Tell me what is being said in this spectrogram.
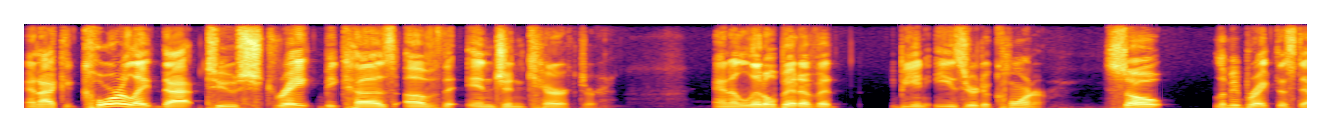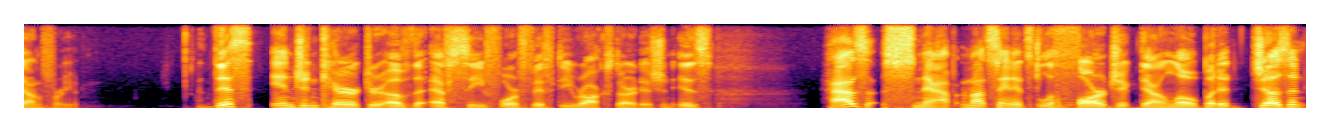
And I could correlate that to straight because of the engine character and a little bit of it being easier to corner. So let me break this down for you. This engine character of the FC450 Rockstar Edition is has snap. I'm not saying it's lethargic down low, but it doesn't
